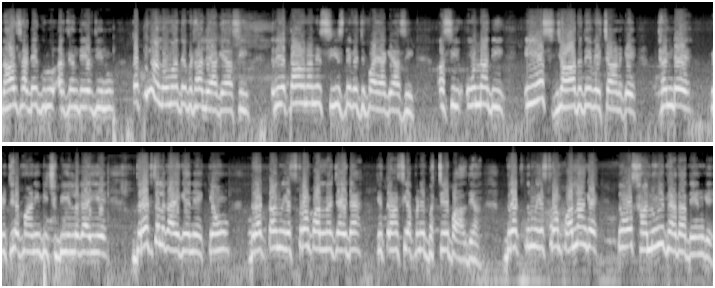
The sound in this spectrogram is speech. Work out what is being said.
ਨਾਲ ਸਾਡੇ ਗੁਰੂ ਅਰਜਨ ਦੇਵ ਜੀ ਨੂੰ ਕੱਤੀਆਂ ਲੋਮਾਂ ਤੇ ਬਿਠਾ ਲਿਆ ਗਿਆ ਸੀ। ਰੇਤਾ ਉਹਨਾਂ ਨੇ ਸੀਸ ਦੇ ਵਿੱਚ ਪਾਇਆ ਗਿਆ ਸੀ। ਅਸੀਂ ਉਹਨਾਂ ਦੀ ਇਸ ਯਾਦ ਦੇ ਵਿੱਚ ਆਣ ਕੇ ਠੰਡੇ ਮਿੱਠੇ ਪਾਣੀ ਦੀ ਛਬੀਲ ਲਗਾਈਏ। ਦਰਖਤ ਲਗਾਏ ਗਏ ਨੇ। ਕਿਉਂ? ਦਰਖਤਾਂ ਨੂੰ ਇਸ ਤਰ੍ਹਾਂ ਪਾਲਣਾ ਚਾਹੀਦਾ ਜਿਸ ਤਰ੍ਹਾਂ ਅਸੀਂ ਆਪਣੇ ਬੱਚੇ ਪਾਲਦੇ ਹਾਂ। ਦਰਖਤ ਨੂੰ ਇਸ ਤਰ੍ਹਾਂ ਪਾਲਾਂਗੇ ਤੇ ਉਹ ਸਾਨੂੰ ਵੀ ਫਾਇਦਾ ਦੇਣਗੇ।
